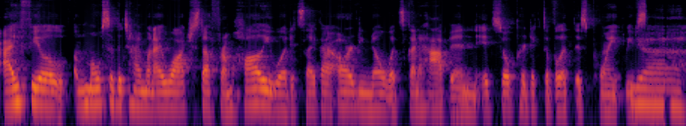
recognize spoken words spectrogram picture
I feel most of the time when I watch stuff from Hollywood, it's like I already know what's going to happen. It's so predictable at this point. We've yeah. seen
